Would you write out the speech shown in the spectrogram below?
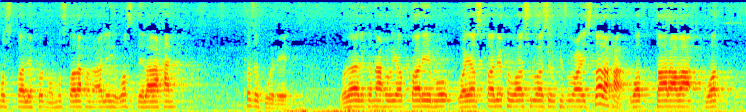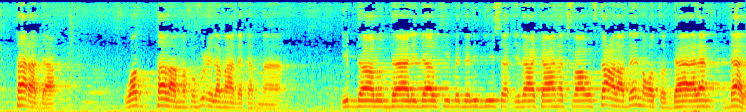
musطalixun wamusطalaxun calayhi waاصطilaaxan saasa ku wadeen wadalika naxwu yaطaribu wayasطalixu waaslu asalkiisu waa iصطalaxa waاtaraba watarada waاtalama fafucila maa dakarnaa ibdaalu daali daalkii bedelidiisa idaa kaanat faa iftacala hadday noqoto daalan daal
